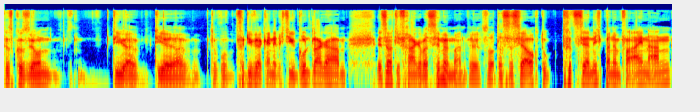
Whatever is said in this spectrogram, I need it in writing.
Diskussion, die, die, für die wir keine richtige Grundlage haben, ist auch die Frage, was Himmelmann will. So, das ist ja auch, du trittst ja nicht bei einem Verein an,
